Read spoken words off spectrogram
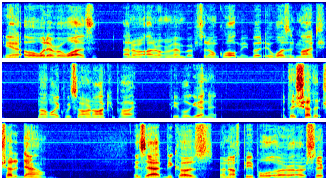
know, or whatever it was. I don't, I don't remember, so don't quote me. But it wasn't much. Not like we saw in Occupy. People are getting it, but they shut it, shut it down. Is that because enough people are, are sick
